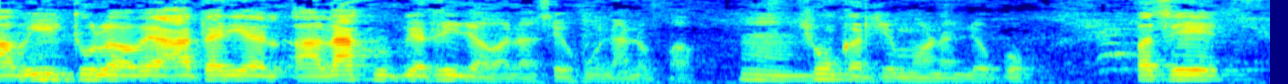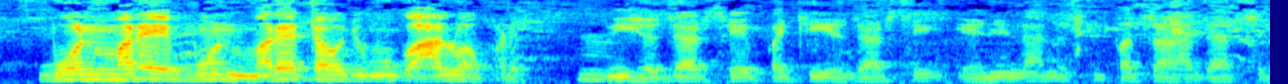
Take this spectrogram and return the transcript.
આ વીસ ચોલા હવે આ તારી લાખ રૂપિયા થઈ જવાના છે હોનાનો ભાવ શું કરશે માણસ લોકો? પછી બોન મરે બોન મરે તો હજુ મૂકો હાલવા પડે. વીસ હજાર છે પચીસ હજાર છે એની ના નથી પચાસ હજાર છે.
